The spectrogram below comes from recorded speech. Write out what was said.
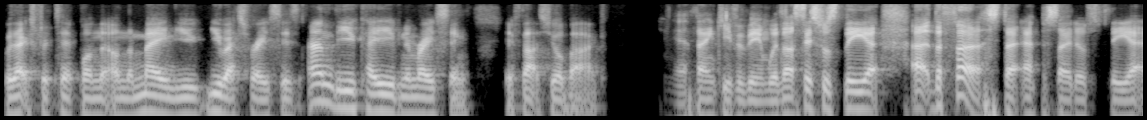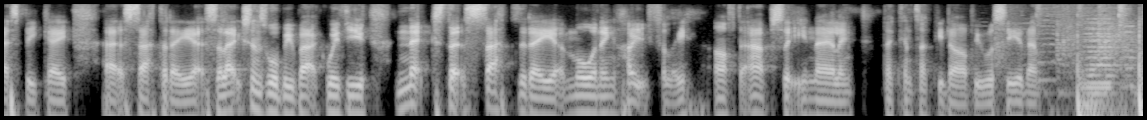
with extra tip on the on the main U- US races and the UK evening racing, if that's your bag. Yeah, thank you for being with us. This was the uh, uh the first uh, episode of the uh, SBK uh, Saturday selections. We'll be back with you next Saturday morning, hopefully after absolutely nailing the Kentucky Derby. We'll see you then.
